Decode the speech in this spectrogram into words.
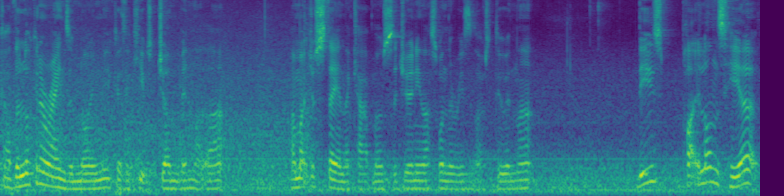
God, the looking around's annoying me because it keeps jumping like that. I might just stay in the cab most of the journey, that's one of the reasons I was doing that. These pylons here,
